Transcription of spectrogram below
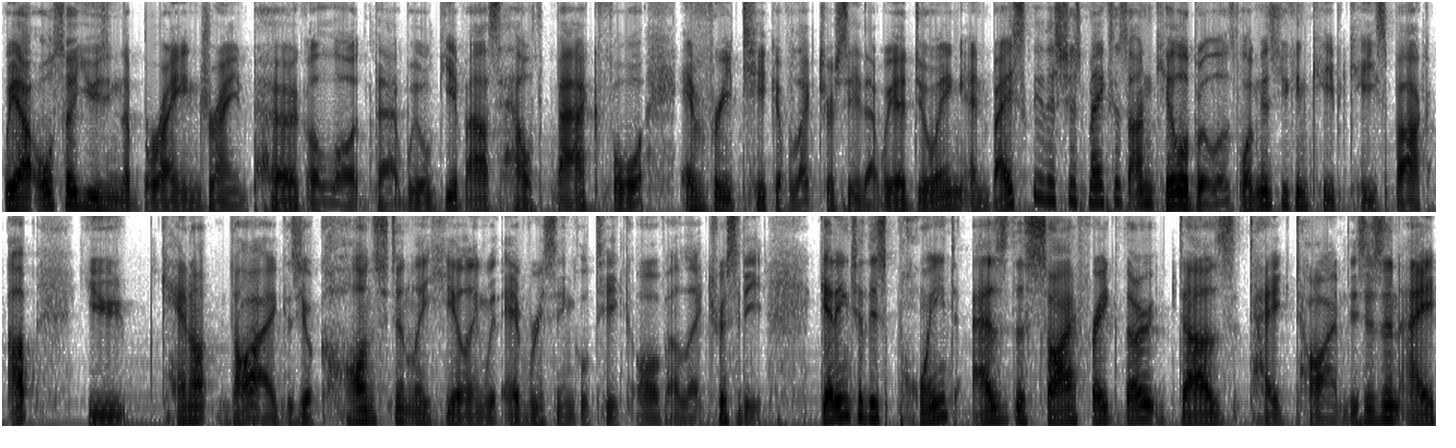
We are also using the Brain Drain perk a lot that will give us health back for every tick of electricity that we are doing, and basically this just makes us unkillable. As long as you can keep Ki Spark up, you cannot die because you're constantly healing with every single tick of electricity. Getting to this point as the Psi Freak though does take time. This isn't a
